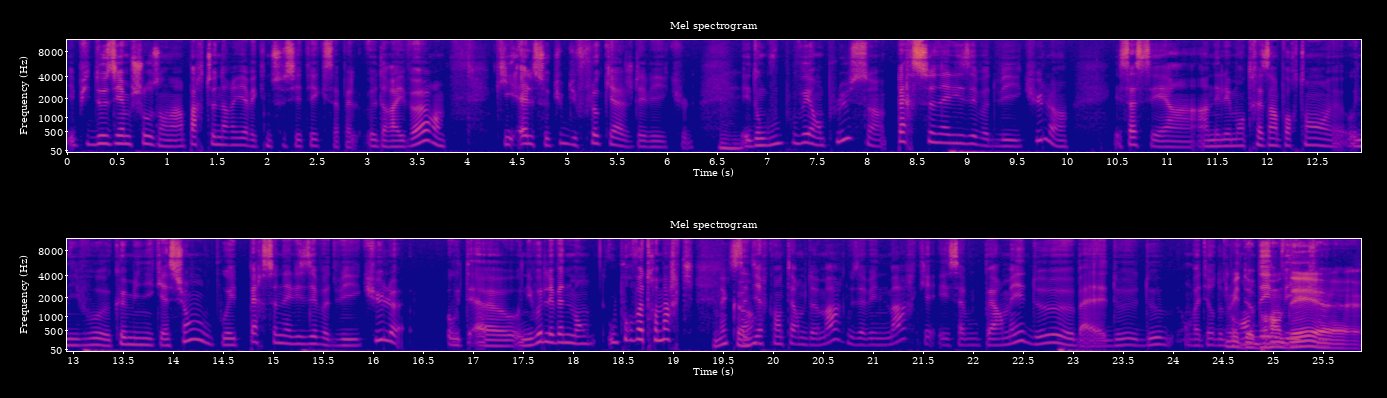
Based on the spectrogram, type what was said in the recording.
Et puis, deuxième chose, on a un partenariat avec une société qui s'appelle E-Driver, qui, elle, s'occupe du flocage des véhicules. Mhm. Et donc, vous pouvez en plus personnaliser votre véhicule. Et ça, c'est un, un élément très important euh, au niveau communication. Vous pouvez personnaliser votre véhicule au, euh, au niveau de l'événement ou pour votre marque. C'est-à-dire qu'en termes de marque, vous avez une marque et ça vous permet de, bah, de, de on va dire, de Oui, brander. de le brander. euh,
